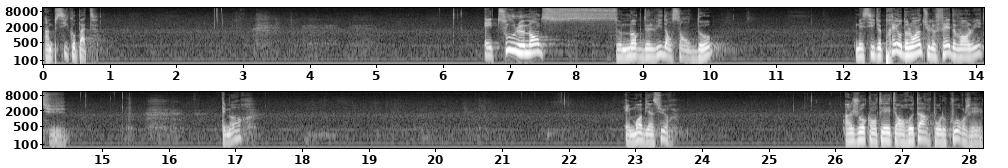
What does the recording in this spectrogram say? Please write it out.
Un psychopathe. Et tout le monde se moque de lui dans son dos. Mais si de près ou de loin tu le fais devant lui, tu... T'es mort. Et moi, bien sûr. Un jour, quand il était en retard pour le cours, j'ai,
